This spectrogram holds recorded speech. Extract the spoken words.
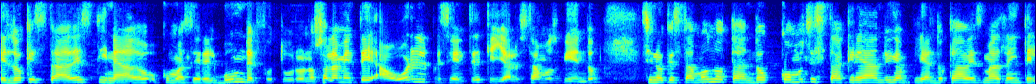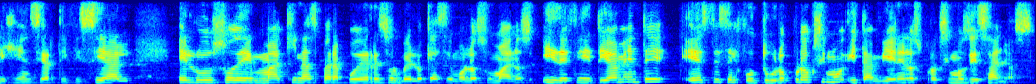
es lo que está destinado como a ser el boom del futuro, no solamente ahora en el presente, que ya lo estamos viendo, sino que estamos notando cómo se está creando y ampliando cada vez más la inteligencia artificial, el uso de máquinas para poder resolver lo que hacemos los humanos y definitivamente este es el futuro próximo y también en los próximos 10 años.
